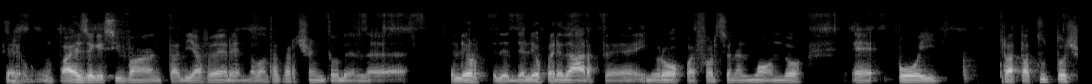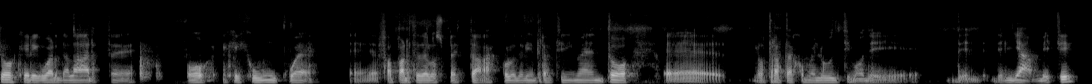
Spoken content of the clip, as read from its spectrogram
cioè Sì. un paese che si vanta di avere il 90% del- delle, or- de- delle opere d'arte in Europa e forse nel mondo e poi tratta tutto ciò che riguarda l'arte o che comunque eh, fa parte dello spettacolo, dell'intrattenimento, eh, lo tratta come l'ultimo dei- del- degli ambiti.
